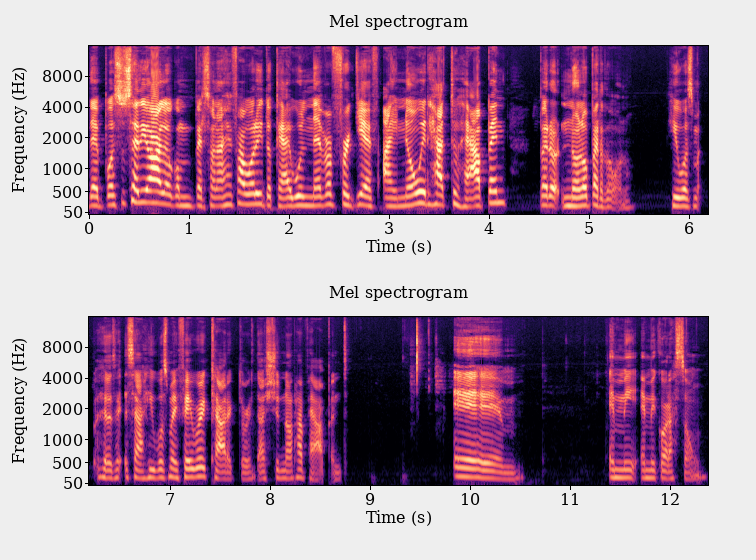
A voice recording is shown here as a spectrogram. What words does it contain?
Después sucedió algo con mi personaje favorito que I will never forgive. I know it had to happen, pero no lo perdono. He was my, o sea, he was my favorite character. That should not have happened. Em, en, mi, en mi corazón.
